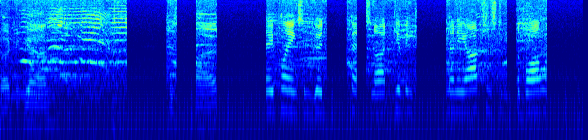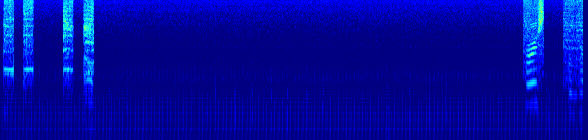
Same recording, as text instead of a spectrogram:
Back again. They playing some good defense, not giving many options to get the ball. First from her.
